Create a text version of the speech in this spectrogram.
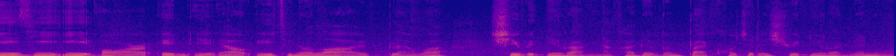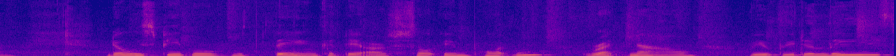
e t e r n a l eternal life แปลว่าชีวิตนิรันดร์นะคะในบ้านปลายเขาจะได้ชีวิตนิรันดร์แน่นอน those people who think they are so important right now will be the least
